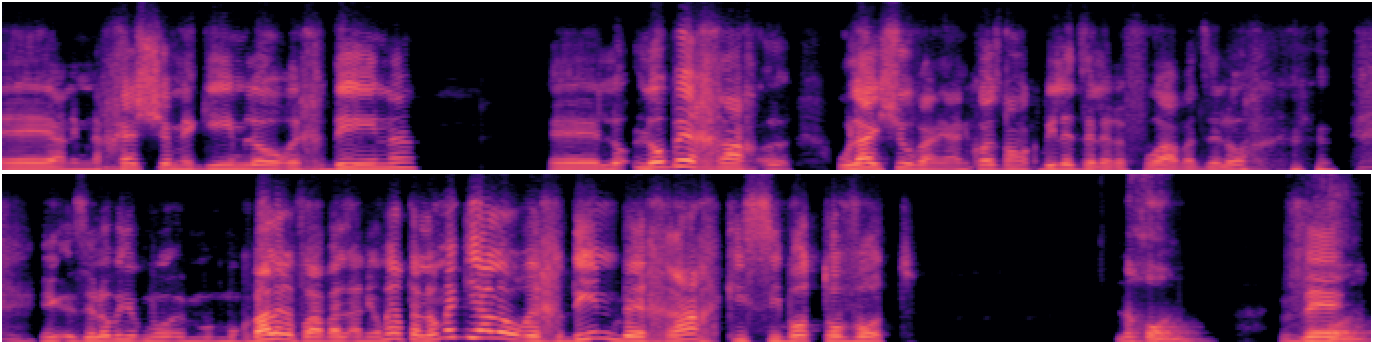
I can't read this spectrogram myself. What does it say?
אה, אני מנחש שמגיעים לעורך דין, לא, לא בהכרח, אולי שוב, אני, אני כל הזמן מקביל את זה לרפואה, אבל זה לא, זה לא בדיוק מוגבל לרפואה, אבל אני אומר, אתה לא מגיע לעורך דין בהכרח כי טובות. נכון. ו- נכון.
